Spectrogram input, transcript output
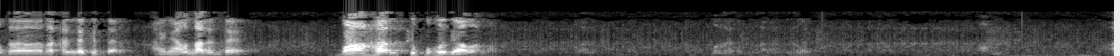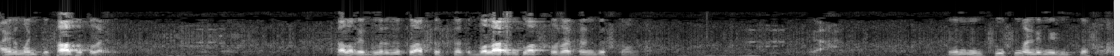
ఒక రకంగా చెప్పారు. ఆయన ఏమన్నారంటే బాహర్ చిప్ హోజావ్ అన్నారు. ఆయన మంచి సాధకులు ఆయన. చాలా రెగ్యులర్గా క్లాస్ చేస్తున్నారు బొలారం క్లాస్ కూడా అటెండ్ చేస్తూ ఉంటాను. నేను మీరు చూసి మళ్ళీ మీకు ఇచ్చేస్తాను.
